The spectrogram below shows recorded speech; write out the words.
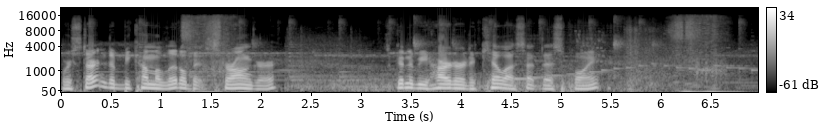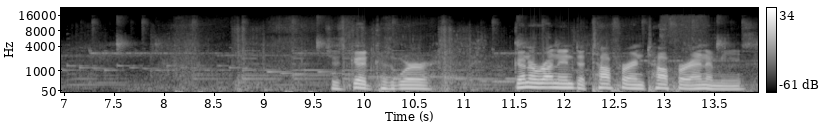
we're starting to become a little bit stronger. It's going to be harder to kill us at this point. Which is good, because we're going to run into tougher and tougher enemies.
